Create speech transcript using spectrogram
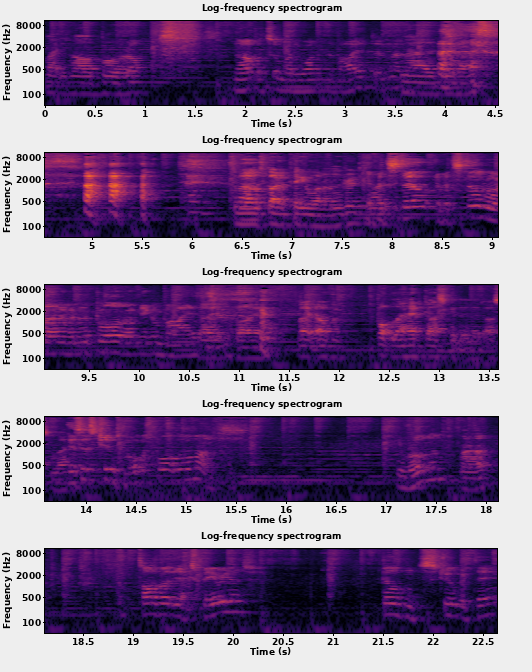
might as well blow it up. No, but somebody wanted to buy it, didn't they? No, it's alright. Someone's got a P100. If it's still if it's still running and it's blown up, you can buy it. Right, buy it. Might have a bottle of head gasket in it or something. This is Chintz Motorsport though, man. You run them. Uh-huh. It's all about the experience. Building stupid things.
